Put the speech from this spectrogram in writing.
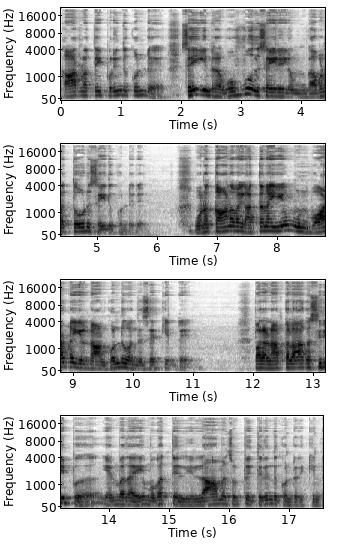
காரணத்தை புரிந்து கொண்டு செய்கின்ற ஒவ்வொரு செயலிலும் கவனத்தோடு செய்து கொண்டிரு. உனக்கானவை அத்தனையும் உன் வாழ்க்கையில் நான் கொண்டு வந்து சேர்க்கின்றேன். பல நாட்களாக சிரிப்பு என்பதை முகத்தில் இல்லாமல் சுற்றி திரிந்து கொண்டிருக்கின்ற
